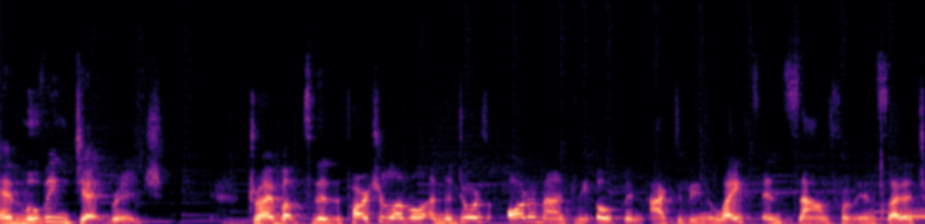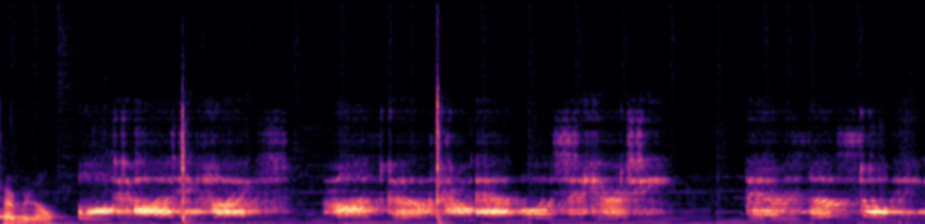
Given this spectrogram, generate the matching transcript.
and moving jet bridge. Drive up to the departure level and the doors automatically open, activating lights and sounds from inside a terminal. All departing flights must go through airport security. There is no stopping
